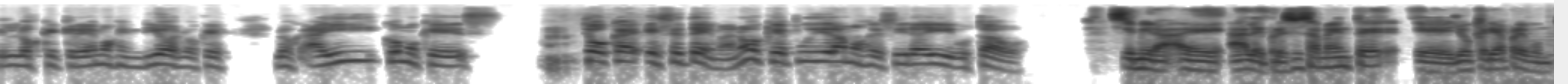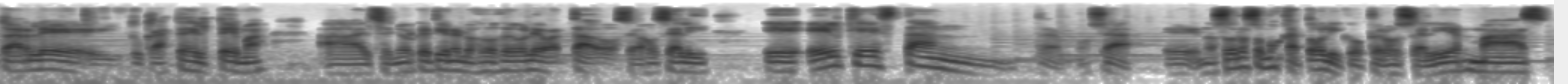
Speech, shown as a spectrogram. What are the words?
los que creemos en Dios, lo que, los, ahí como que choca ese tema, ¿no? ¿Qué pudiéramos decir ahí, Gustavo? Sí, mira, eh, Ale, precisamente yo quería preguntarle, y tocaste el tema, al señor que tiene los dos dedos levantados, o sea, José Ali, eh, él que es tan, o sea, eh, nosotros somos católicos, pero José Ali es más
